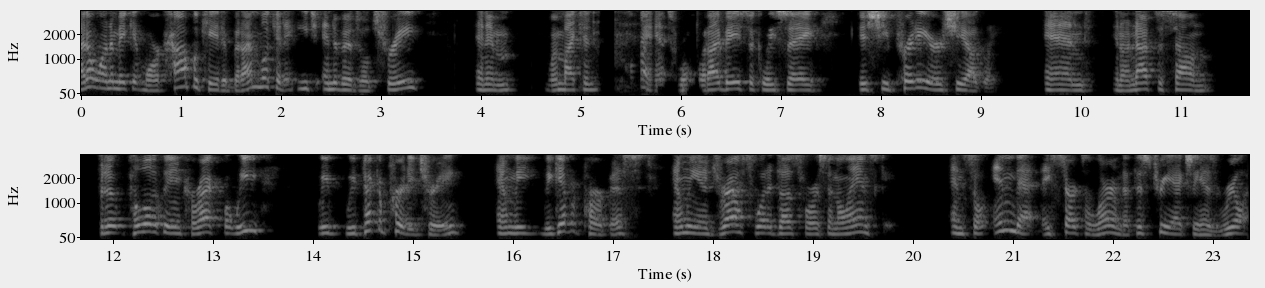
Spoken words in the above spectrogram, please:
I don't want to make it more complicated, but I'm looking at each individual tree. And in, when my clients, what I basically say, is she pretty or is she ugly? And, you know, not to sound politically incorrect, but we, we, we pick a pretty tree and we, we give it purpose and we address what it does for us in the landscape. And so in that, they start to learn that this tree actually has real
